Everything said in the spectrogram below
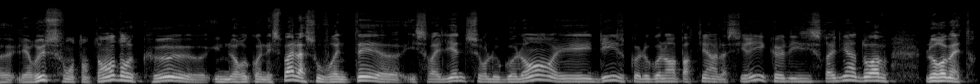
euh, les Russes font entendre qu'ils euh, ne reconnaissent pas la souveraineté euh, israélienne sur le Golan et disent que le Golan appartient à la Syrie et que les Israéliens doivent le remettre.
